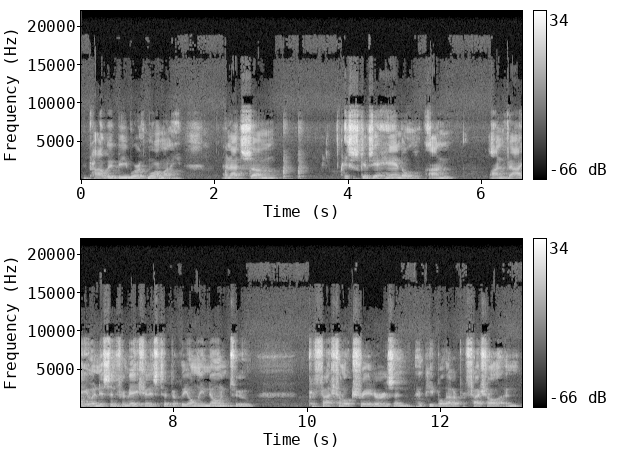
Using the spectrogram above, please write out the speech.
it'd probably be worth more money. And that's um, it just gives you a handle on on value. And this information is typically only known to professional traders and, and people that are professional and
